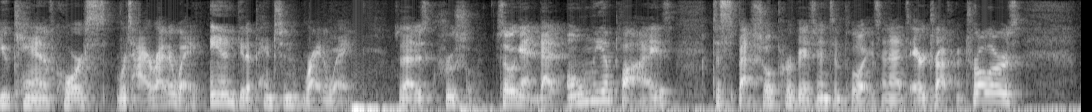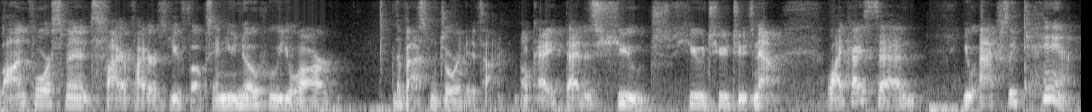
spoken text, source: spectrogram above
you can, of course, retire right away and get a pension right away. So that is crucial. So again, that only applies to special provisions employees, and that's air traffic controllers, law enforcement, firefighters, you folks, and you know who you are the vast majority of the time. Okay? That is huge, huge, huge, huge. Now, like I said, you actually can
